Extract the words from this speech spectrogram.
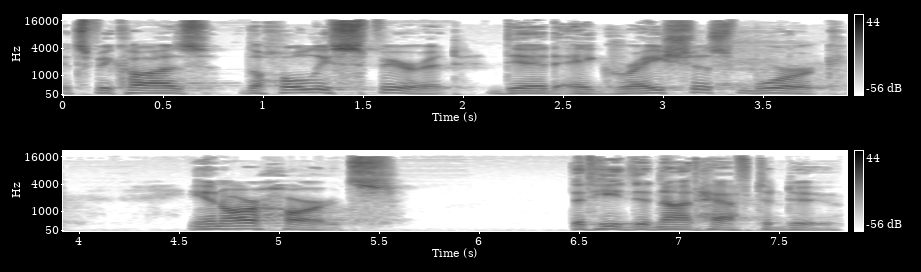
it's because the Holy Spirit did a gracious work in our hearts that he did not have to do.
